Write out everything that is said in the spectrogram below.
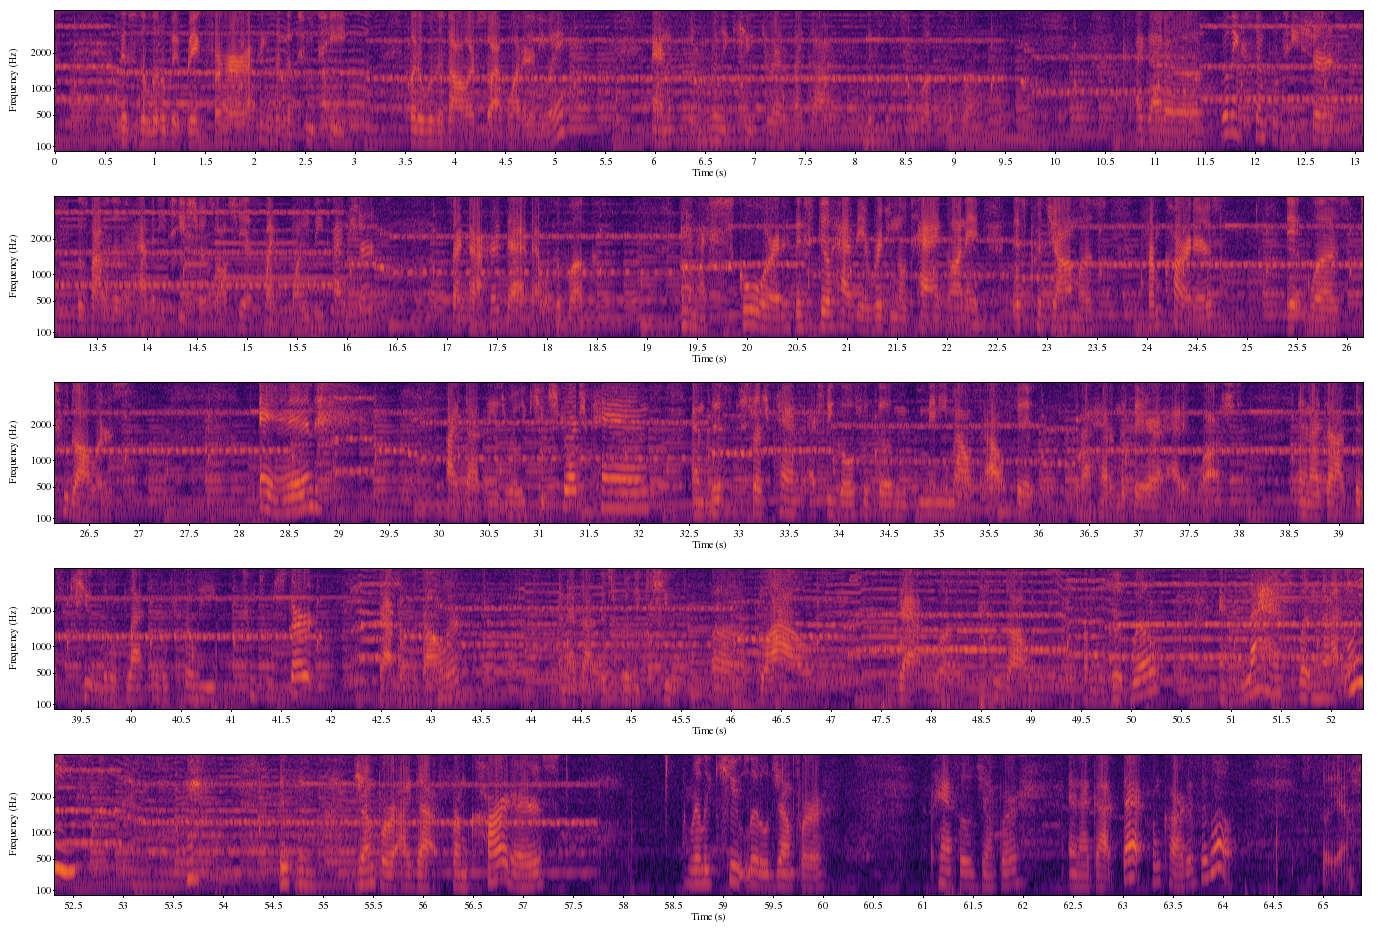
This is a little bit big for her. I think it's like a 2T, but it was a dollar, so I bought it anyway. And this is a really cute dress I got. This was two bucks as well. I got a really simple t-shirt because Violet doesn't have any t-shirts. All she has like onesie type shirts. So I got her that. That was a buck. And I scored. This still had the original tag on it. This pajamas from Carter's. It was $2. And I got these really cute stretch pants. And this stretch pants actually goes with the Minnie Mouse outfit that I had in the bear. I had it washed. And I got this cute little black little frilly tutu skirt. That was a dollar. And I got this really cute uh, blouse. That was two dollars from the Goodwill. And last but not least, this is jumper I got from Carter's. Really cute little jumper, pencil jumper, and I got that from Carter's as well. So yeah.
